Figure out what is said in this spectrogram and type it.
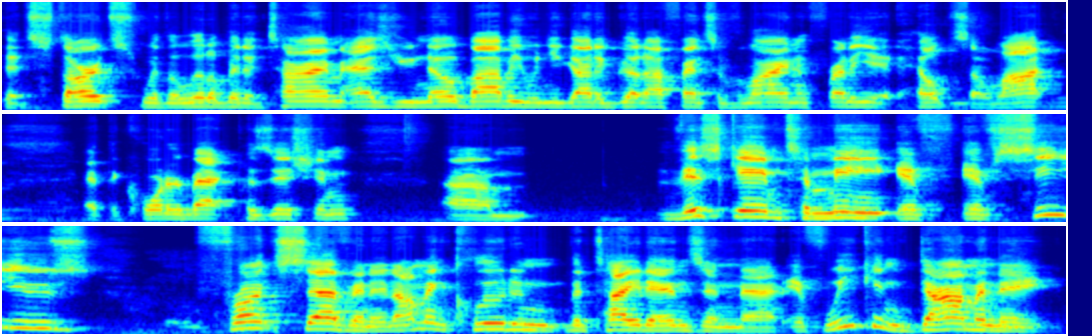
that starts with a little bit of time. As you know, Bobby, when you got a good offensive line in front of you, it helps a lot at the quarterback position. Um, this game to me, if if CU's front seven, and I'm including the tight ends in that, if we can dominate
